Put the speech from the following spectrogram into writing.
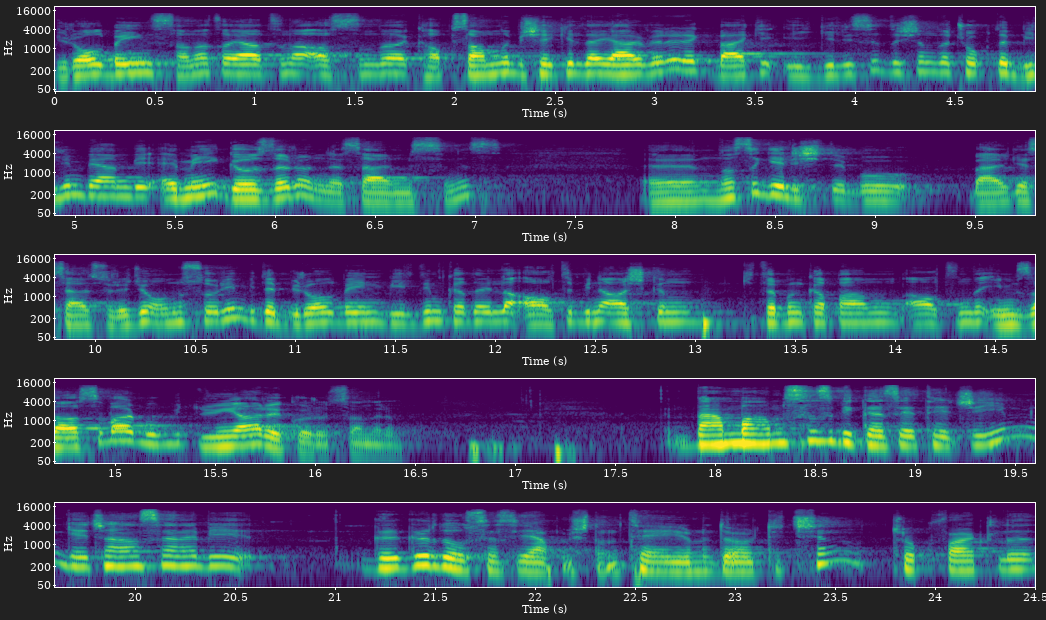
Birol Bey'in sanat hayatına aslında kapsamlı bir şekilde yer vererek belki ilgilisi dışında çok da bilinmeyen bir emeği gözler önüne sermişsiniz. Ee, nasıl gelişti bu belgesel süreci onu sorayım. Bir de Birol Bey'in bildiğim kadarıyla 6000'i aşkın kitabın kapağının altında imzası var. Bu bir dünya rekoru sanırım. Ben bağımsız bir gazeteciyim. Geçen sene bir gırgır dosyası yapmıştım T24 için. Çok farklı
